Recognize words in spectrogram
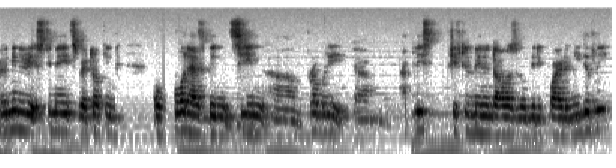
preliminary estimates, we're talking of what has been seen, um, probably um, at least $15 million will be required immediately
